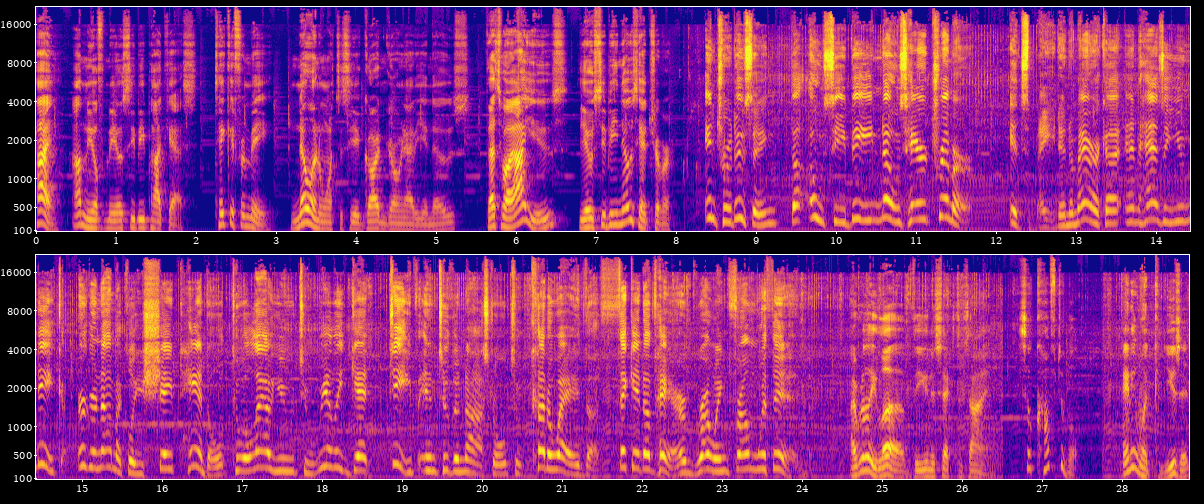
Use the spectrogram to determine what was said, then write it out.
Hi, I'm Neil from the OCB Podcast. Take it from me. No one wants to see a garden growing out of your nose. That's why I use the OCB nose hair trimmer. Introducing the OCB Nose Hair Trimmer. It's made in America and has a unique ergonomically shaped handle to allow you to really get deep into the nostril to cut away the thicket of hair growing from within. I really love the unisex design. It's so comfortable. Anyone can use it.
